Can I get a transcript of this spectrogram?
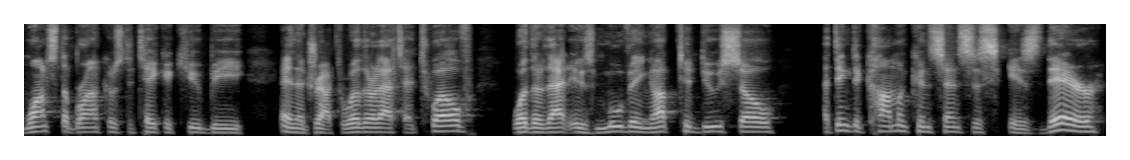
wants the Broncos to take a QB in the draft, whether that's at 12, whether that is moving up to do so. I think the common consensus is there.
